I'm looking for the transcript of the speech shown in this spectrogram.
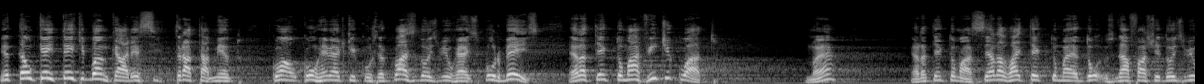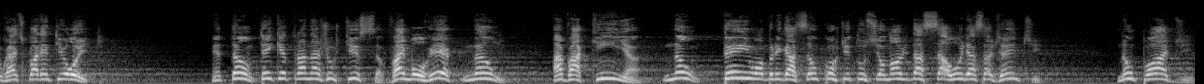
Então, quem tem que bancar esse tratamento com, a, com o remédio que custa quase 2 mil reais por mês, ela tem que tomar 24. Não é? Ela tem que tomar. Se ela vai ter que tomar na faixa de 2 mil reais, 48. Então, tem que entrar na justiça. Vai morrer? Não. A vaquinha não tem uma obrigação constitucional de dar saúde a essa gente. Não pode.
